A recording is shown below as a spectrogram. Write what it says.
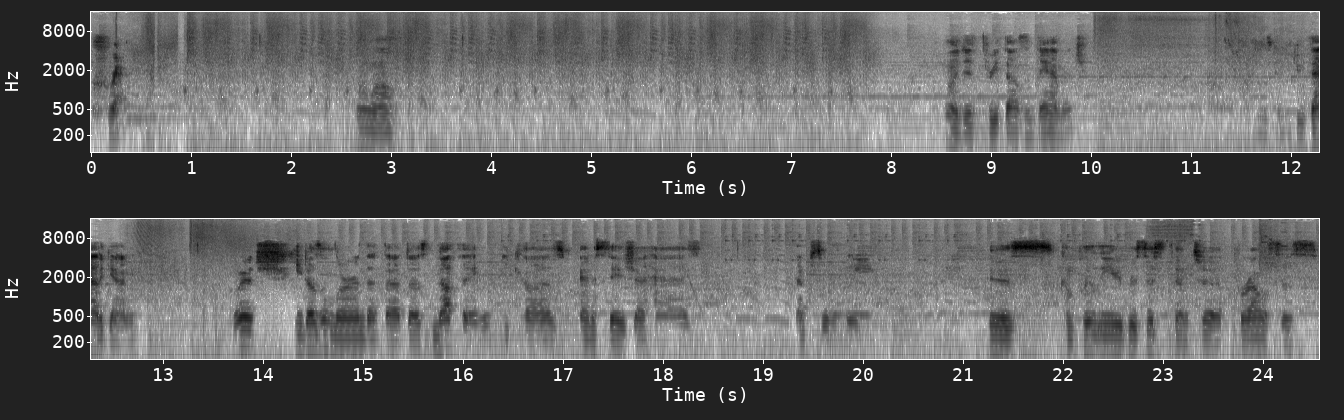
Crap. Oh well. Only did 3,000 damage. He's gonna do that again. Which, he doesn't learn that that does nothing because Anastasia has absolutely is completely resistant to paralysis.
